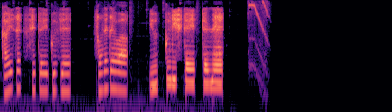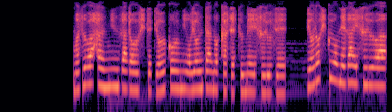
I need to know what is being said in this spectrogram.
解説していくぜ。それでは、ゆっくりしていってね。まずは犯人がどうして強行に及んだのか説明するぜ。よろしくお願いするわ。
